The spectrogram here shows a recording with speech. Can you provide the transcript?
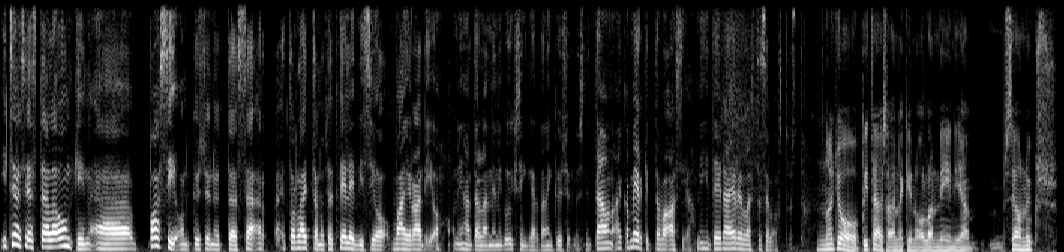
Itse asiassa täällä onkin, ää, Pasi on kysynyt tässä, että on laittanut, että televisio vai radio, on ihan tällainen niin kuin yksinkertainen kysymys. Niin tämä on aika merkittävä asia, niihin tehdään erilaista selostusta. No joo, pitäisi ainakin olla niin ja se on yksi,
